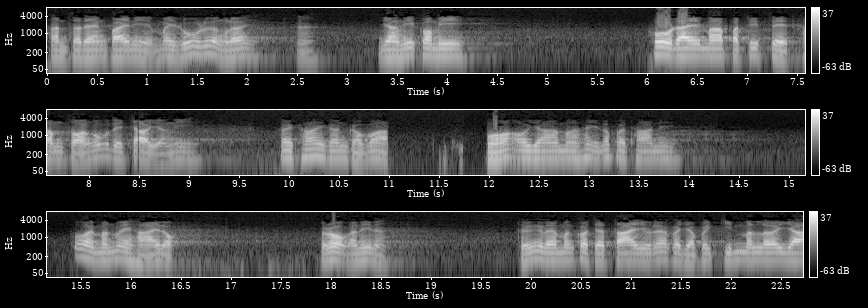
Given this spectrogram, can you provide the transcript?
ท่านแสดงไปนี่ ไม่รู้เรื่องเลยอย่างนี้ก็มี ผู้ใดมาปฏิเสธคำสอนของพระพุทธเจ้าอย่างนี้ คล้ายๆกันกับว่า หมอเอายามาให้รับประทานนี่โอ้ยมันไม่หายหรอก โรคอันนี้นะถึงอะไรมันก็จะตายอยู่แล้วก็อย่าไปกินมันเลยยา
